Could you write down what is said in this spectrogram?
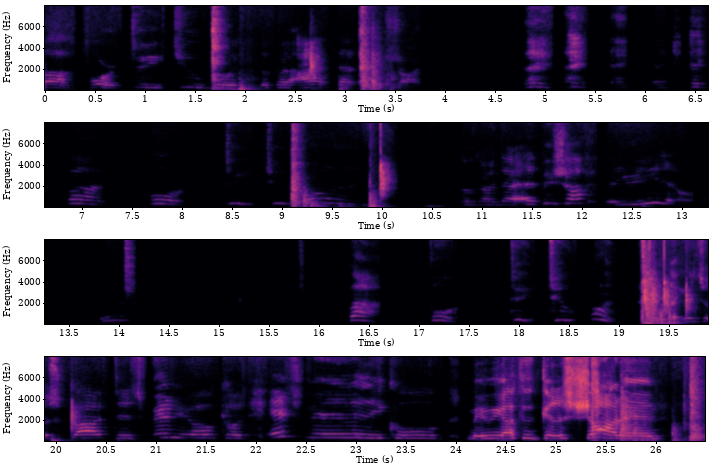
Five, four, three, two, one. Look at that other shot. Five, four, three, two, one. Look at that epic shot. Then you need it. Man. Five, four, three, two, one. Like and subscribe this video cause it's really cool. Maybe I could get a shot in.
